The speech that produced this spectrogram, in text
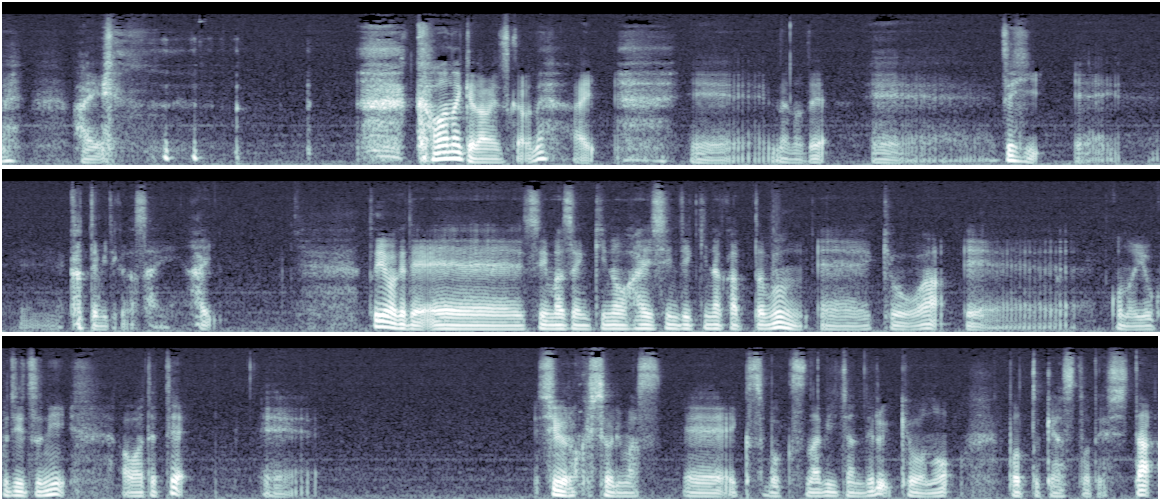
らね。はい。買わなきゃダメですからね。はい。えー、なので、えー、ぜひ、えー、買ってみてください。はい。というわけで、えー、すいません。昨日配信できなかった分、え、今日は、えこの翌日に慌てて、えー、収録しております。えー、Xbox ナビチャンネル今日のポッドキャストでした。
